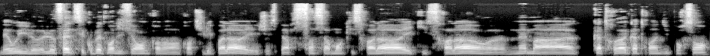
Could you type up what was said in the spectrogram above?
mais oui, le, le c'est complètement différent quand il est pas là et j'espère sincèrement qu'il sera là et qu'il sera là même à 80-90%.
